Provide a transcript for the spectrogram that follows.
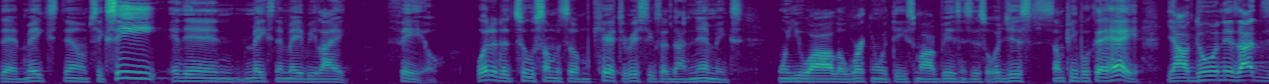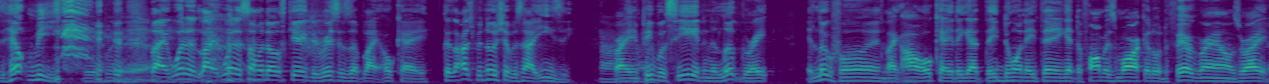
that makes them succeed and then makes them maybe like fail? What are the two some of some characteristics or dynamics when you all are working with these small businesses, or just some people say, "Hey, y'all doing this? I just help me." like what are like what are some of those characteristics of like okay, because entrepreneurship is not easy, right? And people see it and it look great. It look fun, like oh okay, they got they doing their thing at the farmers market or the fairgrounds, right?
